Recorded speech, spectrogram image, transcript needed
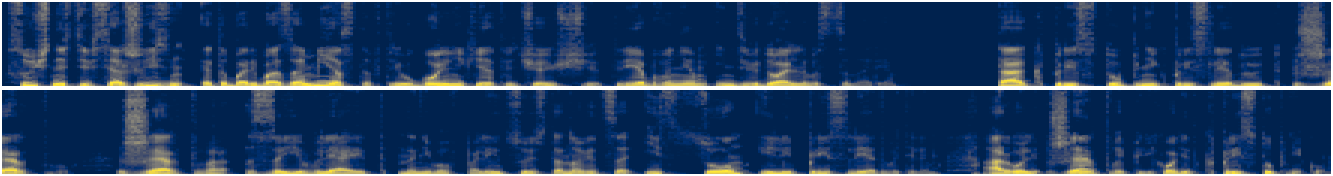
В сущности, вся жизнь – это борьба за место в треугольнике, отвечающая требованиям индивидуального сценария. Так преступник преследует жертву, Жертва заявляет на него в полицию и становится истцом или преследователем, а роль жертвы переходит к преступнику.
